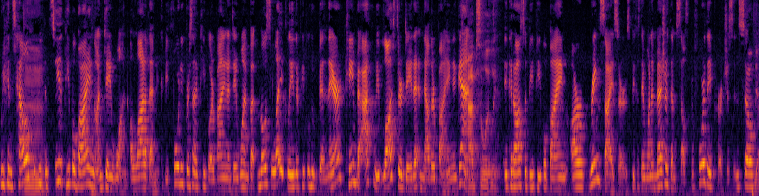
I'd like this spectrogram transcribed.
we can tell mm. we can see people buying on day one a lot of them it could be 40% of people are buying on day one but most likely they're people who've been there came back we've lost their data and now they're buying again absolutely it could also be people buying our ring sizers because they want to measure themselves before they purchase and so yeah.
